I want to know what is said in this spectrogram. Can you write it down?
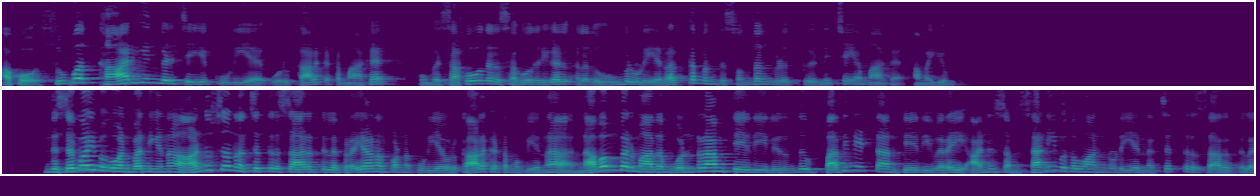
அப்போது சுப காரியங்கள் செய்யக்கூடிய ஒரு காலகட்டமாக உங்கள் சகோதர சகோதரிகள் அல்லது உங்களுடைய இரத்த பந்த சொந்தங்களுக்கு நிச்சயமாக அமையும். இந்த செவ்வாய் பகவான் பார்த்தீங்கன்னா அனுச நட்சத்திர சாரத்தில் பிரயாணம் பண்ணக்கூடிய ஒரு காலகட்டம் அப்படின்னா நவம்பர் மாதம் ஒன்றாம் தேதியிலிருந்து பதினெட்டாம் தேதி வரை அனுசம் சனி பகவானுடைய நட்சத்திர சாரத்தில்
